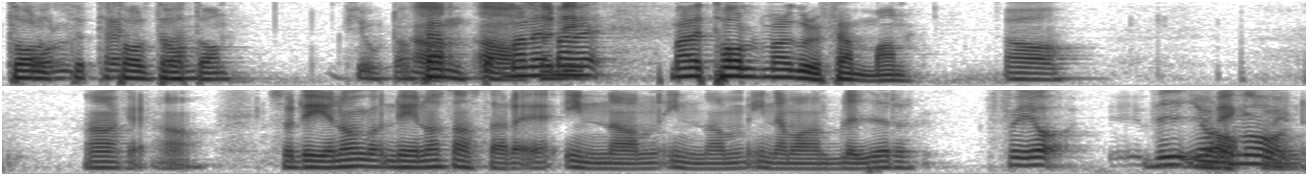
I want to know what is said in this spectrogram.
12, 12, 12, 13. 14. Ja. 15. man, så är, man, det- är, man är 12 när man går i femman. Ja. Ja, okej, ja. Så det är, någon, det är någonstans där innan, innan, innan man blir För jag, vi, jag, Ja. kommer ihåg,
